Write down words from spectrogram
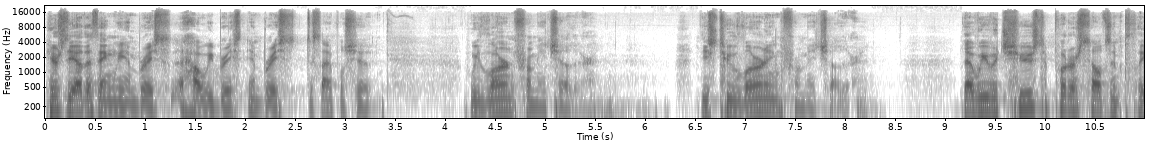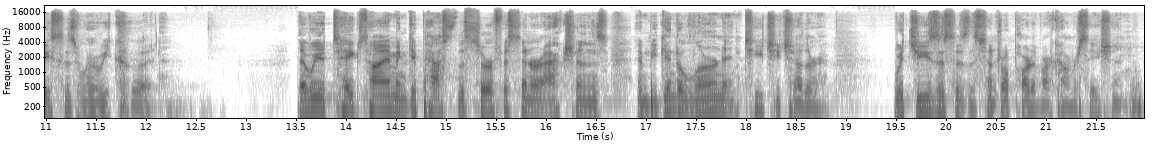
Here's the other thing we embrace, how we embrace, embrace discipleship. We learn from each other. These two learning from each other that we would choose to put ourselves in places where we could. That we would take time and get past the surface interactions and begin to learn and teach each other with Jesus as the central part of our conversation.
